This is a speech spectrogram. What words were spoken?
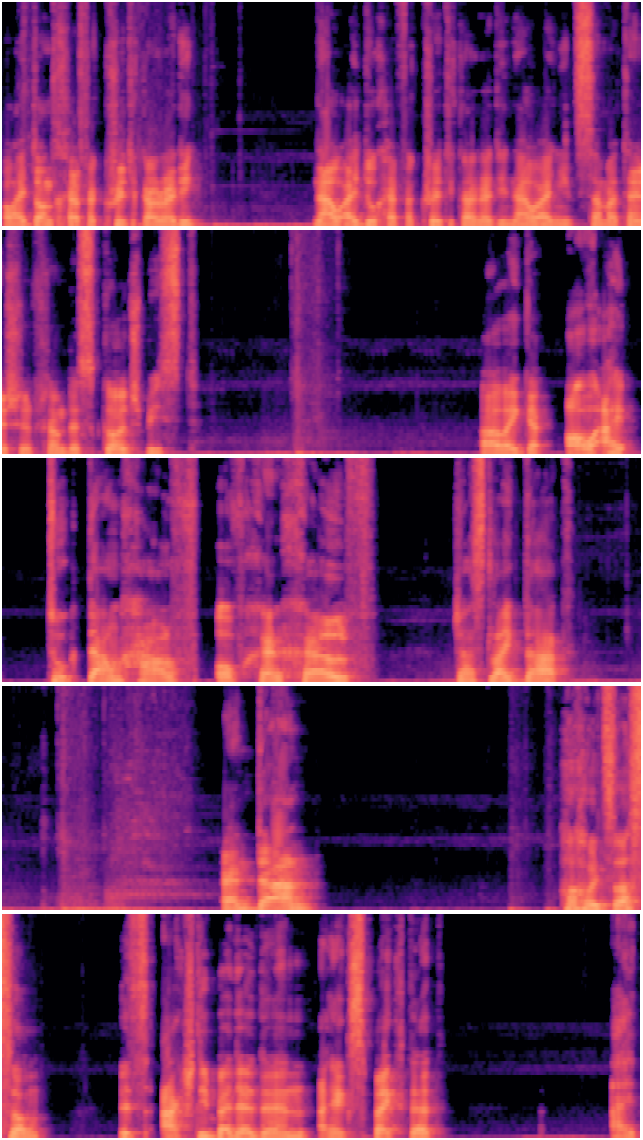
Oh, I don't have a critical ready. Now I do have a critical ready. Now I need some attention from the Scorch Beast. Oh, I got... Oh, I took down half of her health. Just like that and done. Oh, it's awesome. It's actually better than I expected. I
